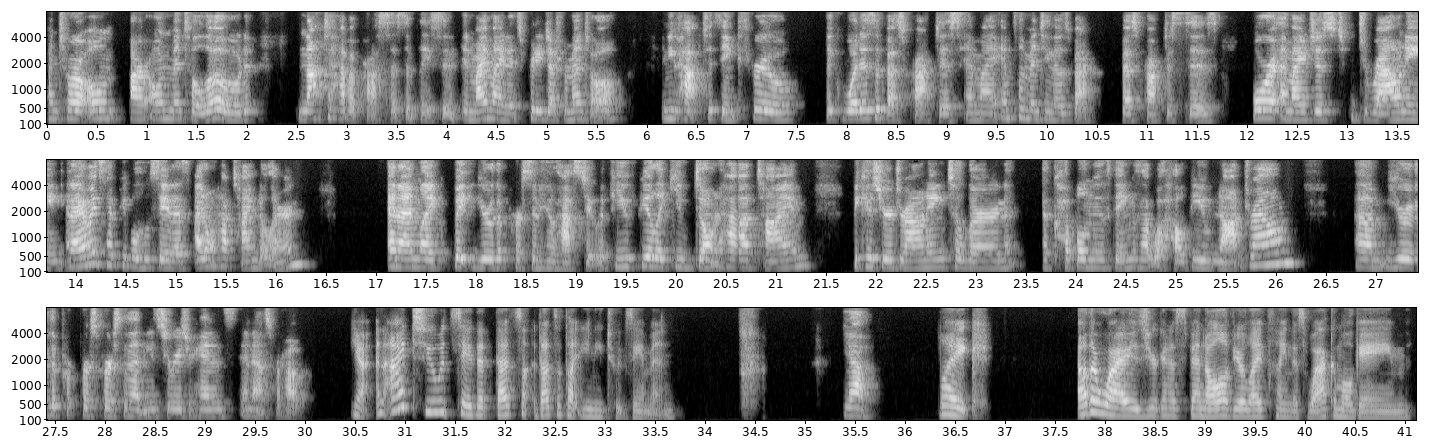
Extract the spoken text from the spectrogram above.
and to our own our own mental load not to have a process in place? In, in my mind it's pretty detrimental. And you have to think through like what is a best practice? Am i implementing those back best practices? Or am i just drowning? And i always have people who say this i don't have time to learn. And I'm like, but you're the person who has to. If you feel like you don't have time because you're drowning to learn a couple new things that will help you not drown, um, you're the first person that needs to raise your hand and, and ask for help. Yeah, and I too would say that that's that's a thought you need to examine. yeah, like otherwise you're going to spend all of your life playing this whack-a-mole game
